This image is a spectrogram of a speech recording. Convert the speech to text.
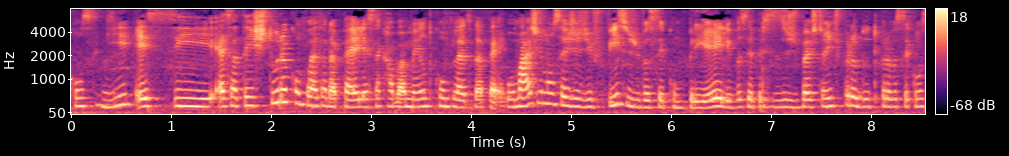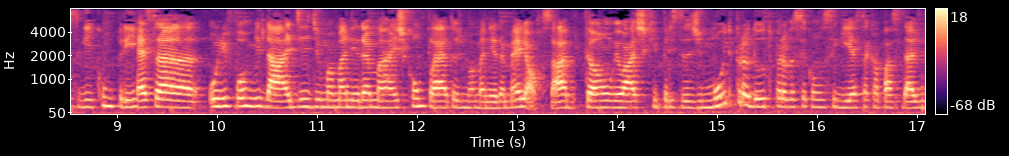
conseguir esse essa textura completa da pele, esse acabamento completo da pele. Por mais que não seja difícil de você cumprir ele, você precisa de bastante produto para você conseguir cumprir essa uniformidade de uma maneira mais completa, de uma maneira melhor, sabe? Então, eu acho que precisa de muito produto para você conseguir essa capacidade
